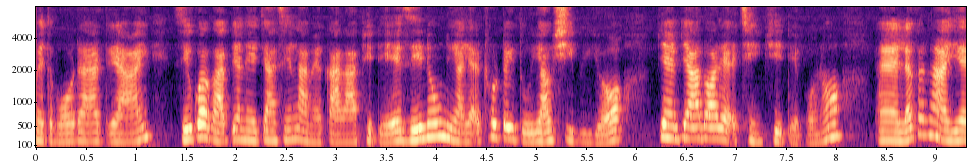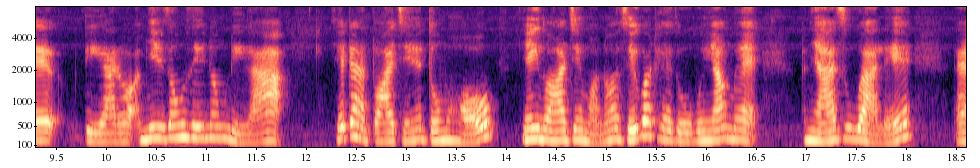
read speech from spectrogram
မယ်သဘောတရားတိုင်းဈေးကွက်ကပြန်လည်ကျဆင်းလာမယ်ကာလဖြစ်တယ်ဈေးနှုန်းတွေကလည်းအထွတ်တိတ်သူရောက်ရှိပြီးတော့ပြန်ပြားသွားတဲ့အချိန်ဖြစ်တယ်ပေါ့နော်အဲလက္ခဏာရဲ့တွေကတော့အမြင့်ဆုံးဈေးနှုန်းတွေကရက်တန့်သွားခြင်းသို့မဟုတ်ငြိမ်သွားခြင်းပေါ့နော်ဈေးကွက်ထဲသို့ဝင်ရောက်မဲ့အများစုကလည်းအဲ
